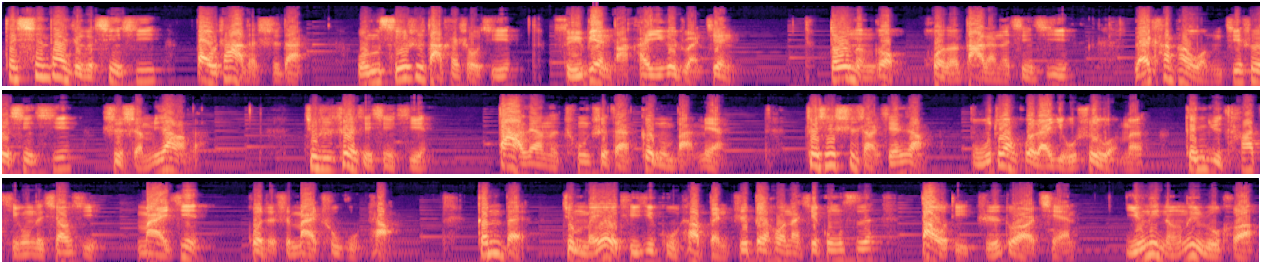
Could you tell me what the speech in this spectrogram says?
在现在这个信息爆炸的时代。我们随时打开手机，随便打开一个软件，都能够获得大量的信息。来看看我们接收的信息是什么样的，就是这些信息，大量的充斥在各种版面。这些市场先生不断过来游说我们，根据他提供的消息买进或者是卖出股票，根本就没有提及股票本质背后那些公司到底值多少钱，盈利能力如何，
